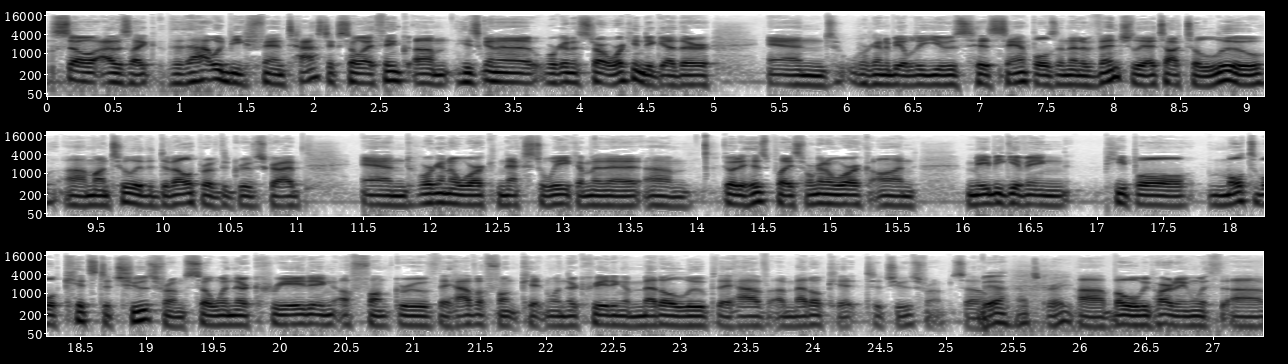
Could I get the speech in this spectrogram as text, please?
So I was like, that would be fantastic. So I think um, he's gonna we're gonna start working together, and we're gonna be able to use his samples. And then eventually, I talked to Lou uh, Montulli, the developer of the Groove Scribe, and we're gonna work next week. I'm gonna um, go to his place. We're gonna work on maybe giving people multiple kits to choose from. So when they're creating a funk groove, they have a funk kit, and when they're creating a metal loop, they have a metal kit to choose from. So Yeah, that's great. uh, but we'll be partnering with uh,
